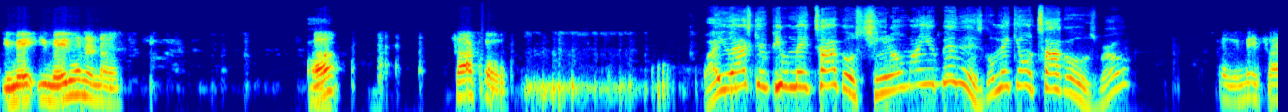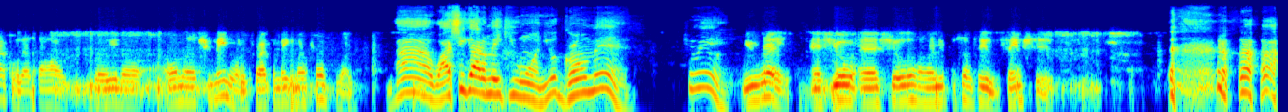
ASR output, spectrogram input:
You made you made one or no? Huh? Taco. Why are you asking if people make tacos, Chino? Mind your business. Go make your own tacos, bro. Because we made tacos at the house. So, you know, I to know if you made one so I can make myself one. Nah, why she gotta make you one? You're a grown man. You mean? You're right. And she'll and she'll 100 percent say the same shit.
